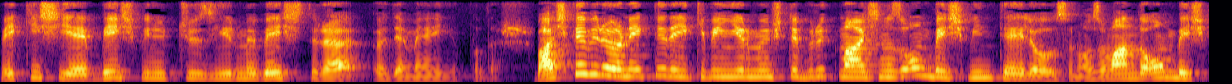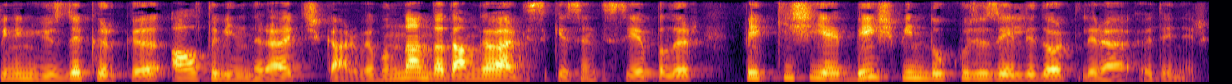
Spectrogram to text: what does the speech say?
ve kişiye 5325 lira ödeme yapılır. Başka bir örnekte de 2023'te brüt maaşınız 15.000 TL olsun. O zaman da 15.000'in %40'ı 6.000 lira çıkar ve bundan da damga vergisi kesintisi yapılır ve kişiye 5954 lira ödenir.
